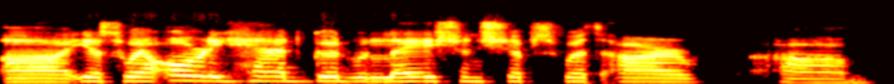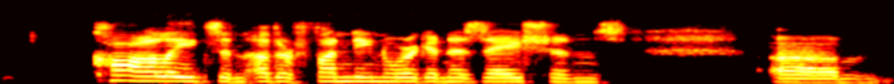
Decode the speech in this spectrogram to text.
uh, yes we already had good relationships with our um, colleagues and other funding organizations. Um,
